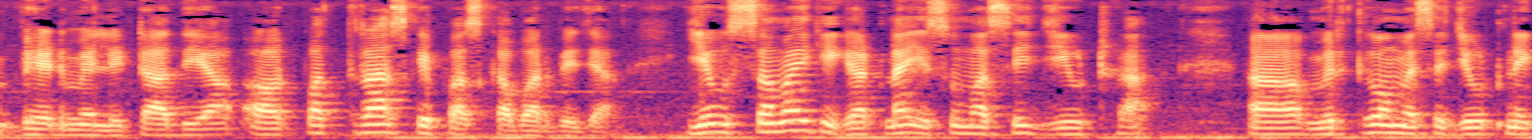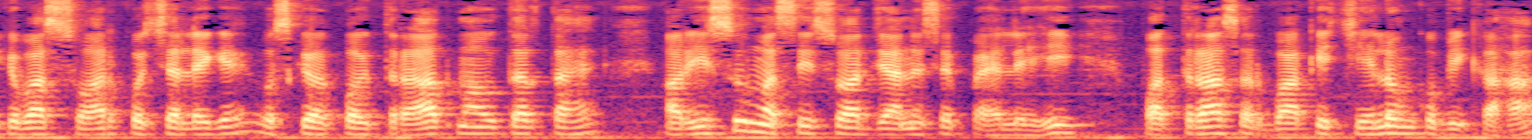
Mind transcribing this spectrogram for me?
बेड में लिटा दिया और पत्रास के पास कबर भेजा। ये उस समय की घटना, यीशु मसीह जी उठा मृतकों में से जी उठने के बाद स्वर को चले गए। उसके बाद पवित्र आत्मा उतरता है और यीशु मसीह स्वर जाने से पहले ही पत्रास और बाकी चेलों को भी कहा,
